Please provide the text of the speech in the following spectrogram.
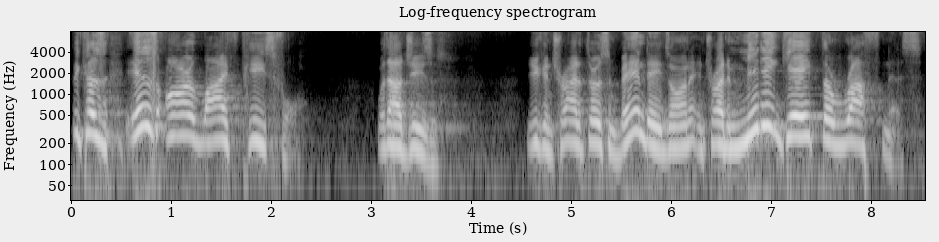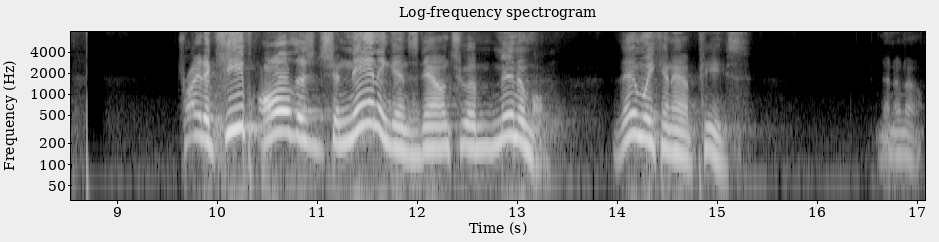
Because is our life peaceful without Jesus? You can try to throw some band aids on it and try to mitigate the roughness. Try to keep all the shenanigans down to a minimum. Then we can have peace. No, no, no.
